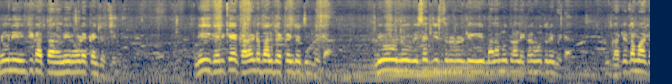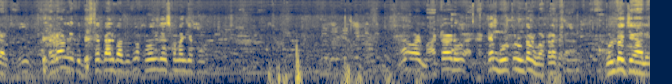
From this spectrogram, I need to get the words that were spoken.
నువ్వు నీ ఇంటికి వస్తాను నీ రోడ్ ఎక్కడి నుంచి వచ్చింది? నీ గెలికే కరెంటు బల్బ్ ఎక్కడి నుంచి వచ్చింది బిడ్డ? నువ్వు నువ్వు విసర్జిస్తున్నటువంటి ఈ మలమూత్రాలు ఎక్కడ పోతున్నాయి బిడ్డ? నువ్వు గట్టిట్లా మాట్లాడుతున్నావు. అండర్గ్రౌండ్ నీకు డిస్టర్బ్ కాని పద్ధతిలో క్లోజ్ చేసుకోమని చెప్పు. వాడు మాట్లాడు. అంటే మూర్ఖులు ఉంటాడు అక్కడక్కడ. బుల్డోజ్ చేయాలి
